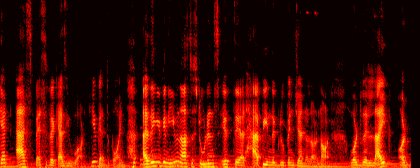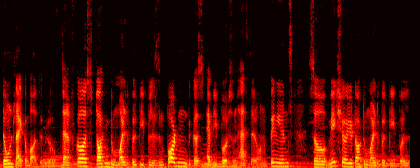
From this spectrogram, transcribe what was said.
Get as specific as you want. You get the point. I think you can even ask the students if they are happy in the group in general or not. What do they like or don't like about the group? Then, of course, talking to multiple people is important because every person has their own opinions. So, make sure you talk to multiple people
